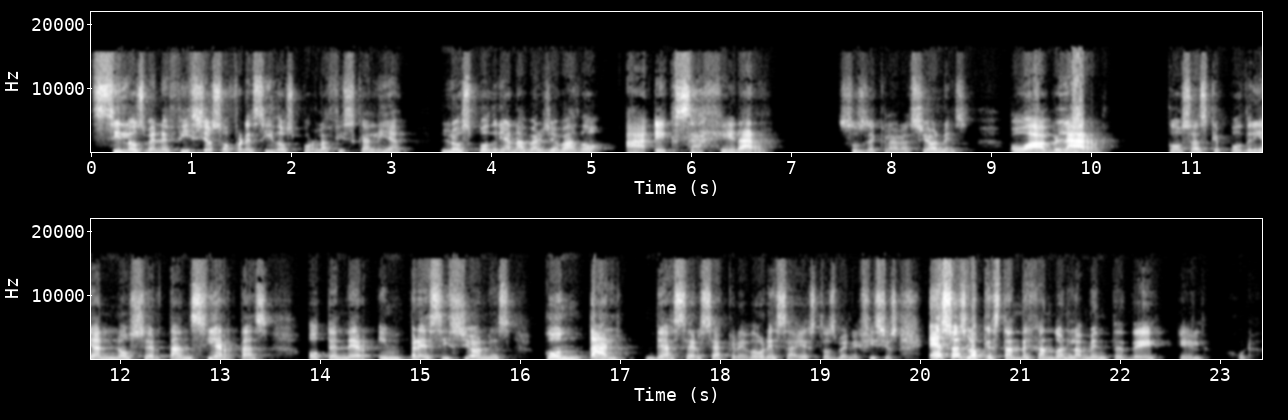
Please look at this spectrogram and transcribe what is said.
si los beneficios ofrecidos por la fiscalía los podrían haber llevado a exagerar sus declaraciones o a hablar cosas que podrían no ser tan ciertas o tener imprecisiones con tal de hacerse acreedores a estos beneficios. Eso es lo que están dejando en la mente del el jurado.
